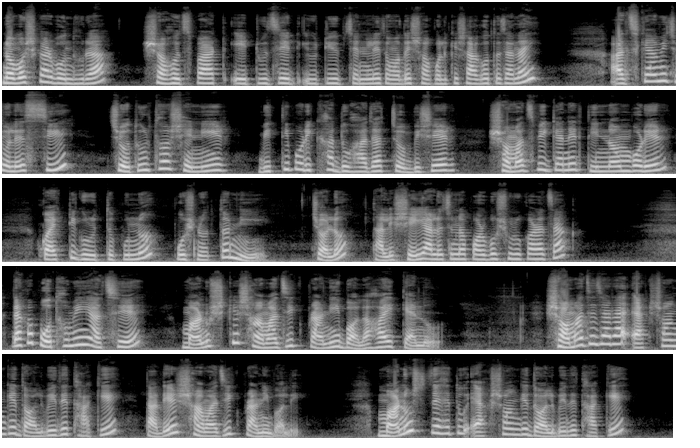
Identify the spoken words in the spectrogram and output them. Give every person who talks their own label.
Speaker 1: নমস্কার বন্ধুরা Sahajpath A to Z YouTube চ্যানেলে তোমাদের সকলকে স্বাগত জানাই। আজকে আমি চলে এসেছি চতুর্থ শ্রেণির বৃত্তি পরীক্ষা দু হাজার চব্বিশের সমাজবিজ্ঞানের তিন নম্বরের কয়েকটি গুরুত্বপূর্ণ প্রশ্নোত্তর নিয়ে। চলো তাহলে সেই আলোচনা পর্ব শুরু করা যাক। দেখো, প্রথমেই আছে, মানুষকে সামাজিক প্রাণী বলা হয় কেন? সমাজে যারা একসঙ্গে দল বেঁধে থাকে তাদের সামাজিক প্রাণী বলে। মানুষ যেহেতু একসঙ্গে দল বেঁধে থাকে,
